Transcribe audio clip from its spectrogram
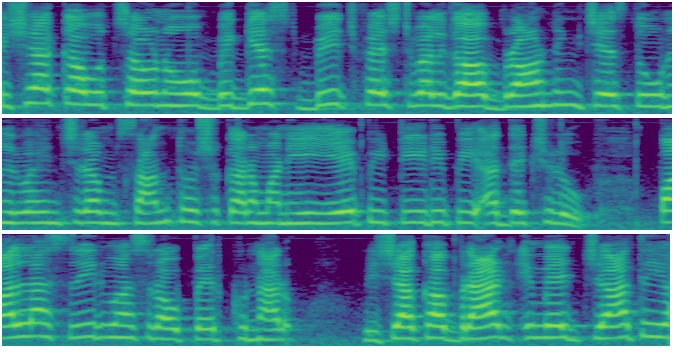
విశాఖ ఉత్సవ్ను బిగ్గెస్ట్ బీచ్ ఫెస్టివల్గా బ్రాండింగ్ చేస్తూ నిర్వహించడం సంతోషకరమని ఏపీ టీడీపీ అధ్యక్షులు పల్లా శ్రీనివాసరావు పేర్కొన్నారు. విశాఖ బ్రాండ్ ఇమేజ్ జాతీయ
